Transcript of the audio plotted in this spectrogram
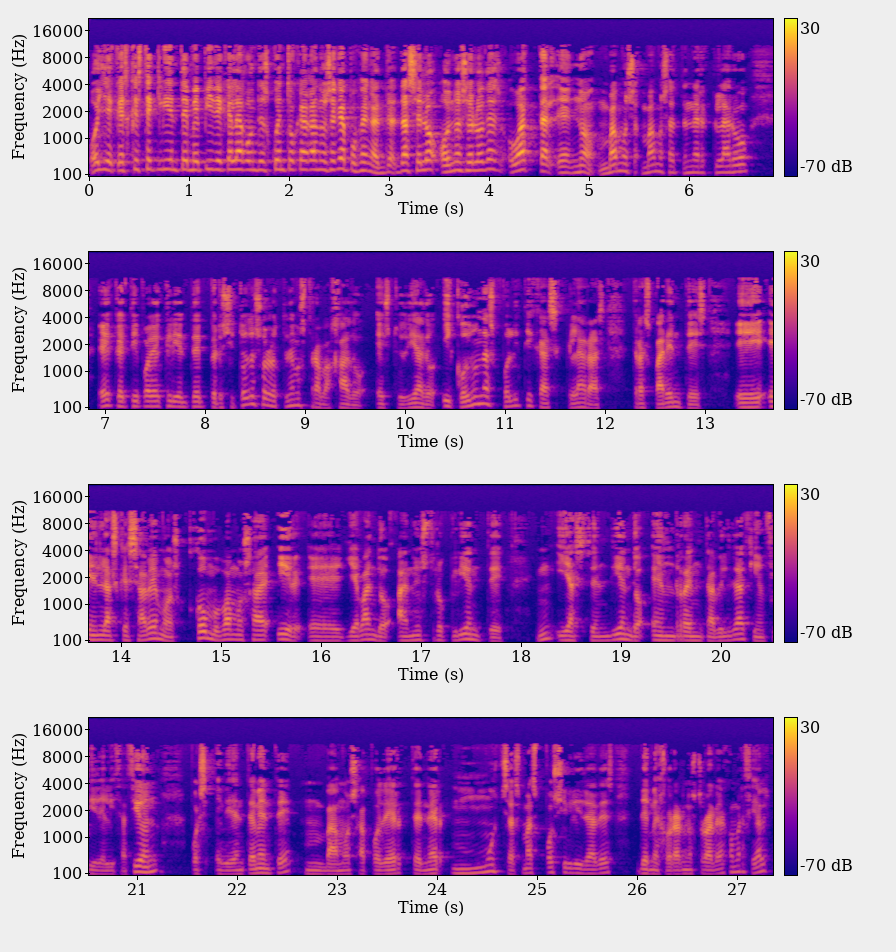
oye, que es que este cliente me pide que le haga un descuento, que haga no sé qué, pues venga, dáselo o no se lo des. O eh, no, vamos, vamos a tener claro eh, qué tipo de cliente, pero si todo eso lo tenemos trabajado, estudiado y con unas políticas claras, transparentes, eh, en las que sabemos cómo vamos a ir llevando a nuestro cliente y ascendiendo en rentabilidad y en fidelización, pues evidentemente vamos a poder tener muchas más posibilidades de mejorar nuestro área comercial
